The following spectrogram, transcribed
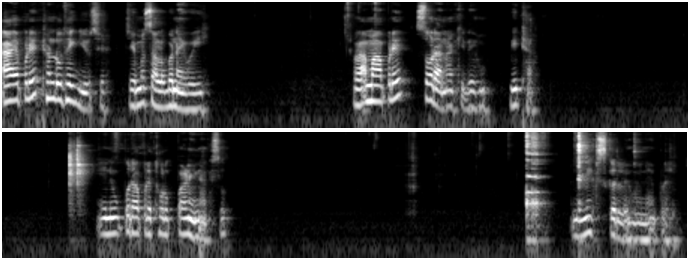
આ આપણે ઠંડુ થઈ ગયું છે. જે મસાલો બનાવ્યો એ હવે આમાં આપણે સોડા નાખી દેવું મીઠા. એની ઉપર આપણે થોડુંક પાણી નાખીશું. અને મિક્સ કરી લેવું એને આપણે.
